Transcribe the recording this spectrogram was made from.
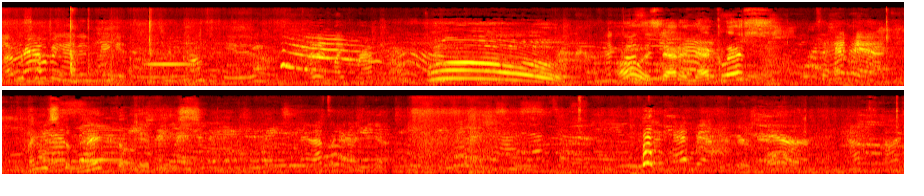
I was hoping I didn't make it too complicated. I didn't like wrap it. Ooh. Oh, is in that a your- necklace? It's a headband. I used to make those. Hippies. Hey, that's a good idea. It's a headband for your hair. That's nice.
